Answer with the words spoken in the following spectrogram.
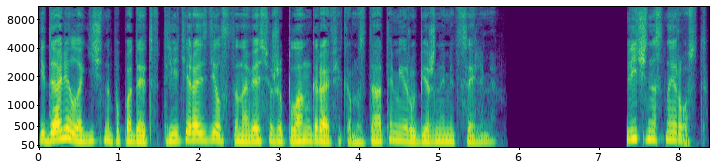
и далее логично попадает в третий раздел, становясь уже план-графиком с датами и рубежными целями. Личностный рост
